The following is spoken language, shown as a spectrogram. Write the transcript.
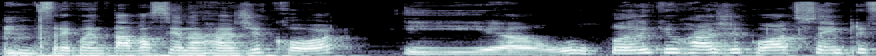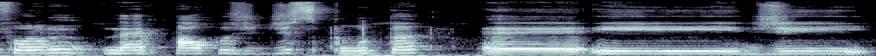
frequentava a cena hardcore e uh, o punk e o hardcore sempre foram né, palcos de disputa é, e de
